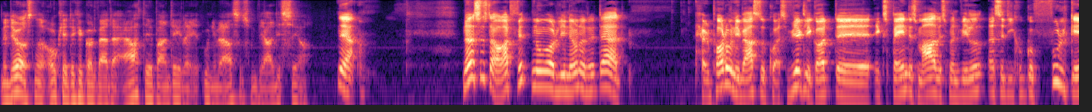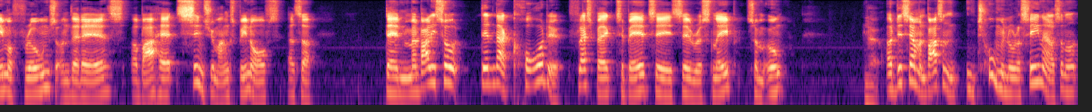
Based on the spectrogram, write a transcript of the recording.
Men det er også noget, okay, det kan godt være, der er, det er bare en del af universet, som vi aldrig ser. Ja. Noget, jeg synes, der var ret fedt nu, hvor du lige nævner det, det er, at Harry Potter-universet kunne altså virkelig godt øh, expandes meget, hvis man ville. Altså, de kunne gå fuld Game of Thrones on that ass, og bare have sindssygt mange spin-offs. Altså, da man bare lige så den der korte flashback tilbage til Severus Snape som ung, Ja. og det ser man bare sådan en to minutter senere eller sådan noget.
